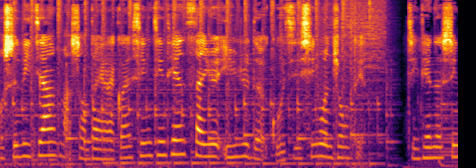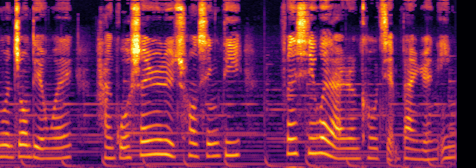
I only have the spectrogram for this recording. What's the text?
我是丽佳，马上带你来关心今天三月一日的国际新闻重点。今天的新闻重点为：韩国生育率创新低，分析未来人口减半原因。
